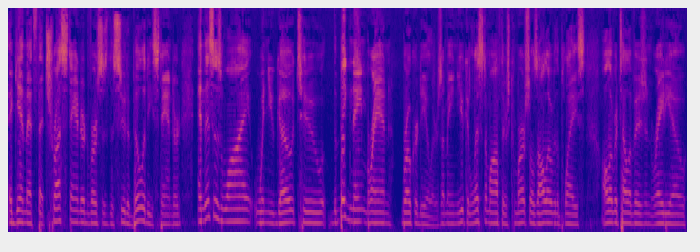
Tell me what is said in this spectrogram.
again, that's that trust standard versus the suitability standard. And this is why when you go to the big name brand broker dealers, I mean, you can list them off. There's commercials all over the place, all over television, radio,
